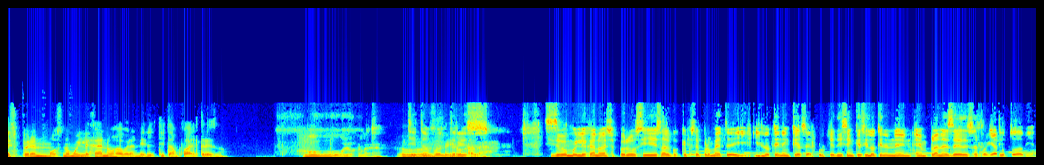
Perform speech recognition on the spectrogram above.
esperemos no muy lejano abran el Titanfall 3, ¿no? Uy, ojalá. Titanfall 3. Sí se ve muy lejano eso, pero sí es algo que se promete y, lo tienen que hacer porque dicen que sí lo tienen en, planes de desarrollarlo todavía.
